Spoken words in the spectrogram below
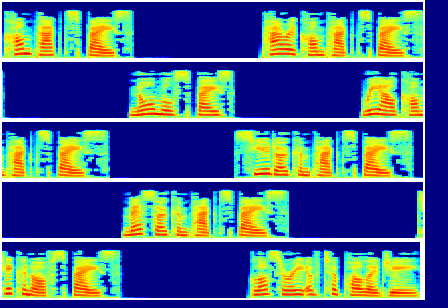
Compact space Paracompact space Normal space Real compact space Pseudocompact space Mesocompact space Tikhonov space. Glossary of topology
